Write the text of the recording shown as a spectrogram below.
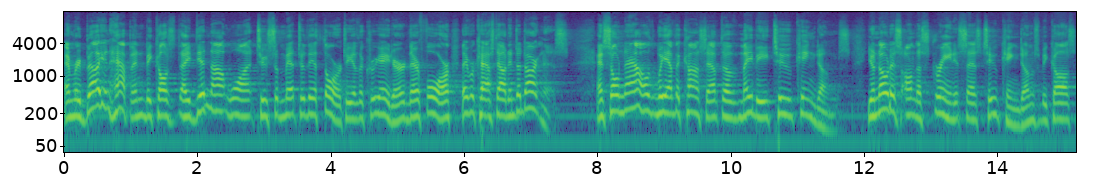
And rebellion happened because they did not want to submit to the authority of the Creator. Therefore, they were cast out into darkness. And so now we have the concept of maybe two kingdoms. You'll notice on the screen it says two kingdoms because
